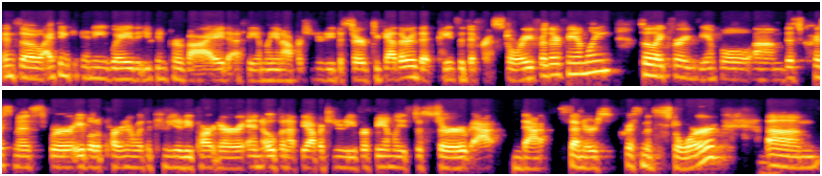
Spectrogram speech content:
And so i think any way that you can provide a family an opportunity to serve together that paints a different story for their family. So like for example um, this christmas we're able to partner with a community partner and open up the opportunity for families to serve at that center's christmas store. Mm-hmm. um,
